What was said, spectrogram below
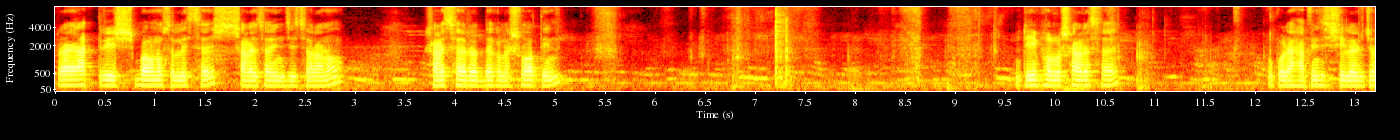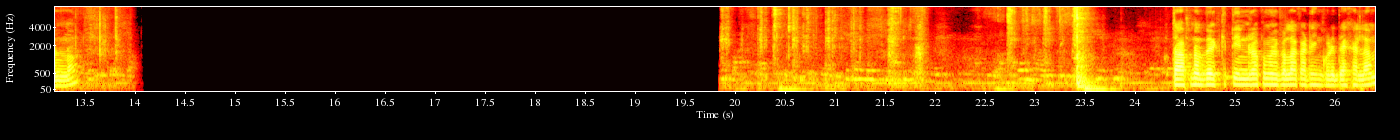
প্রায় আটত্রিশ বা উনচল্লিশ সাইজ সাড়ে ছয় ইঞ্চি চড়ানো সাড়ে ছয়ের হলো সোয়া তিন। ডিপ হলো সাড়ে ছয়। উপরে হাফ ইঞ্চি সিলের জন্য। তো আপনাদেরকে তিন রকমের গলা কাটিং করে দেখালাম।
